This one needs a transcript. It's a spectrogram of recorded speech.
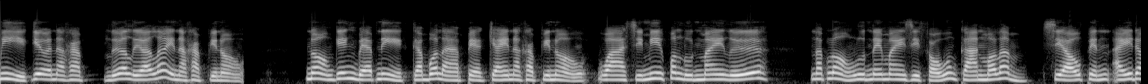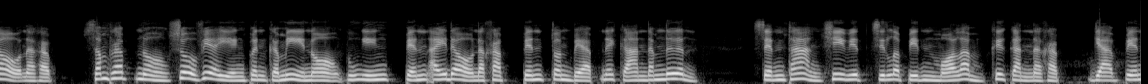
มีอีกเยอะนะครับเหลือๆเลยนะครับ พี่น้องน้องเก่งแบบนี้ก็บ่น่าแปลกใจนะครับ พี่น้องว่าสิมีคนรุ่นใหม่หรือ นักร้องรุ่นใหม่สิเขาวงการมอลำเสียวเป็นไอดอลนะครับสำหรับน้องโซเฟียเองเพิ่นกมีน้องอุ้งอิงเป็นไอดอลนะครับ เป็นต้นแบบในการดำเนิน เส้นทางชีวิตศิลปินหมอลำคือกันนะครับ อย่าเป็น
